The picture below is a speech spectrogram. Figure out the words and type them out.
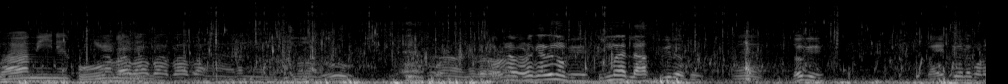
വാ മീന് പോ കൊറോണ ഇവിടെ കയറി ചുമ്മാ ലാസ്റ്റ് സ്പീഡ് നോക്ക് നോക്ക്. വയറ്റ് പോലെ കുട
